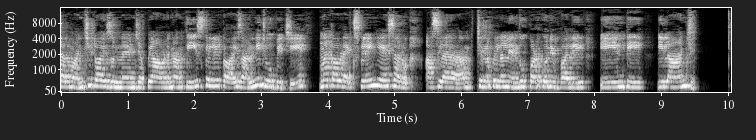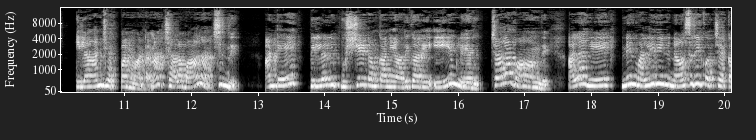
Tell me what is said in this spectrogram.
చాలా మంచి టాయ్స్ ఉన్నాయని చెప్పి ఆవిడ నన్ను తీసుకెళ్ళి టాయ్స్ అన్ని చూపించి నాకు ఆవిడ ఎక్స్ప్లెయిన్ చేశారు. అసలు చిన్నపిల్లల్ని ఎందుకు పడుకొని ఇవ్వాలి ఏంటి? ఇలా అని ఇలా అని చెప్పనమాట నాకు చాలా బాగా నచ్చింది. అంటే పిల్లల్ని పుష్ చేయటం కానీ అది కానీ ఏం లేదు. చాలా బాగుంది. అలాగే నేను మళ్ళీ దీన్ని నర్సరీకి వచ్చాక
